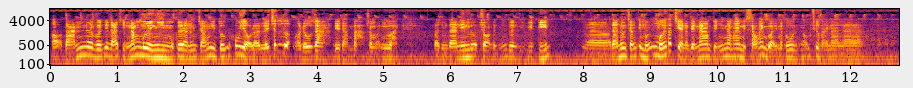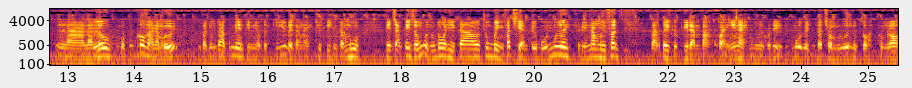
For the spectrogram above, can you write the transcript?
Họ bán với cái giá chỉ 50 nghìn một cây đàn hương trắng thì tôi cũng không hiểu là lấy chất lượng ở đâu ra để đảm bảo cho mọi người. Và chúng ta nên lựa chọn được những đơn vị uy tín. Ờ, đàn hương trắng thì mới mới phát triển ở Việt Nam từ những năm 2016 27 mà thôi, nó cũng chưa phải là là là là lâu, mà cũng không phải là mới. Và chúng ta cũng nên tìm hiểu thật kỹ về thằng này trước khi chúng ta mua. Hiện trạng cây giống của chúng tôi thì cao trung bình phát triển từ 40 cho đến 50 phân. Và cây cực kỳ đảm bảo, khỏe như này, mọi người có thể mua về chúng ta trồng luôn được rồi, không lo.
